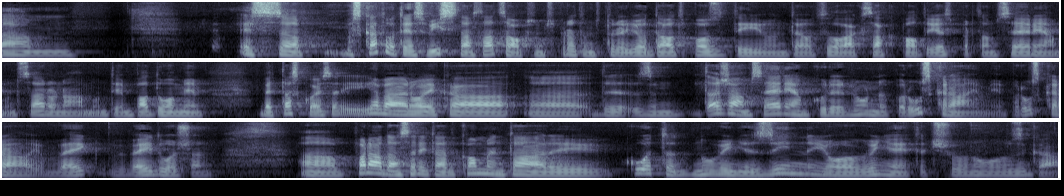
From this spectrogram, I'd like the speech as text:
Um, es uh, skatoties visas tās atsauksmes, protams, tur ir ļoti daudz pozitīvu, un tev cilvēki saka paldies par tām sērijām un sarunām un tiem padomiem. Bet tas, ko es arī ievēroju, ka uh, dažām sērijām, kur ir runa par uzkrājumiem, par uzkrājumu veik, veidošanu, Parādās arī tādi komentāri, ko tad, nu, viņa zina, jo viņai taču nu, kā,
